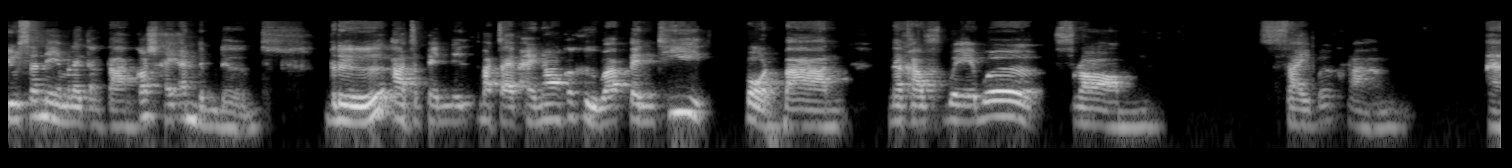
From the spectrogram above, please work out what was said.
ยูเซอร์เนมอะไรต่างๆ ก็ใช้อันเดิมๆ หรืออาจจะเป็นปัจจัยภายนอกก็คือว่าเป็นที่โปรดบานนะครับ waiver from cyber crime อ่า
